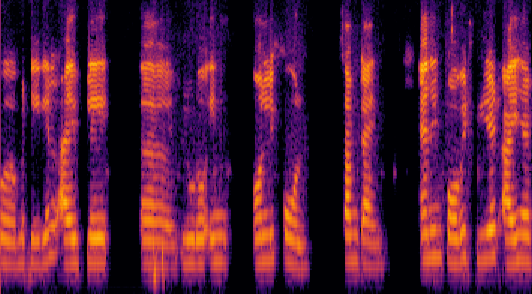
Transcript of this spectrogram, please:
uh, material. I play uh, Ludo in only phone sometime. And in COVID period, I have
